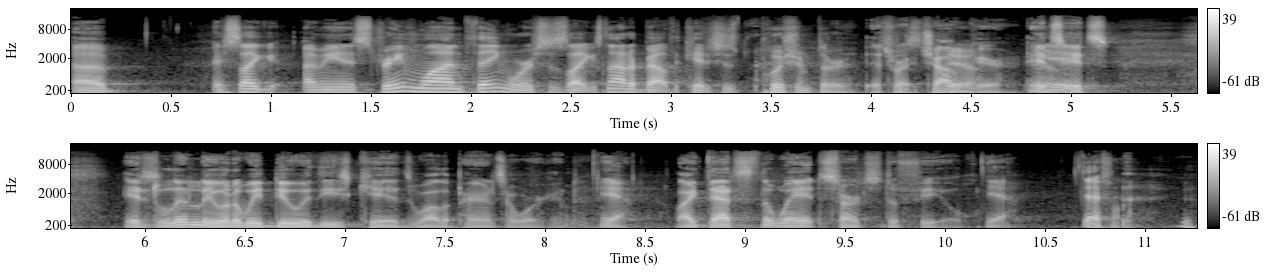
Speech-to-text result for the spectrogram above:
a it's like I mean a streamlined thing where it's just like it's not about the kids, just push them through. That's right. Just- Child yeah. care. It's Yeah. it's it's literally what do we do with these kids while the parents are working? Yeah. Like that's the way it starts to feel. Yeah, definitely.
